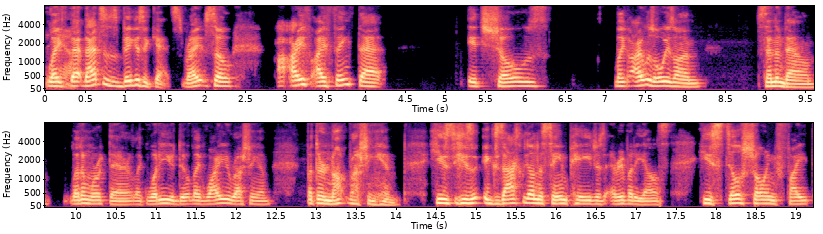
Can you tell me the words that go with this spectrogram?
Like yeah. that, that's as big as it gets, right? So I, I think that it shows, like, I was always on send him down, let him work there. Like, what do you do? Like, why are you rushing him? But they're not rushing him. He's he's exactly on the same page as everybody else. He's still showing fight.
